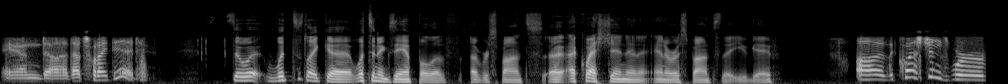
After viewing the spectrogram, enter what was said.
And uh, that's what I did. So, what's like a what's an example of a response, a, a question and a, and a response that you gave? Uh, the questions were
